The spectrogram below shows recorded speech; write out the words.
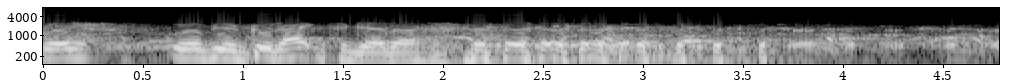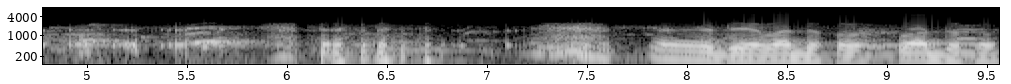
we'll, we'll be a good act together. Oh dear, wonderful, wonderful.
